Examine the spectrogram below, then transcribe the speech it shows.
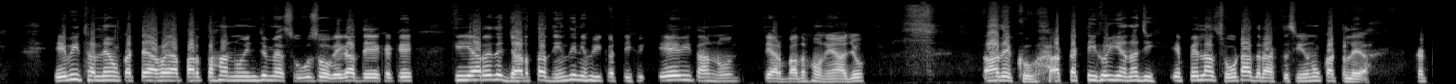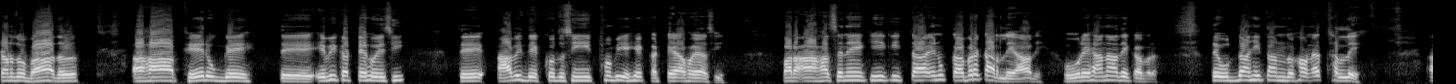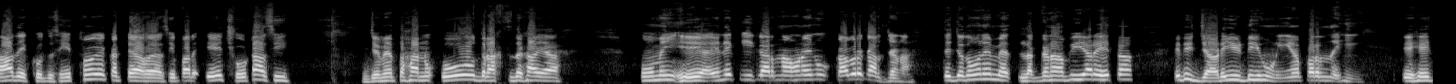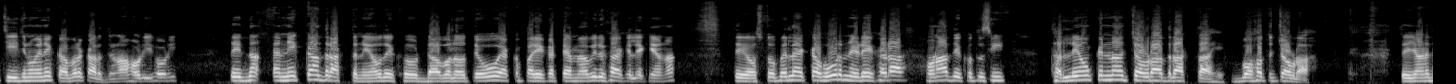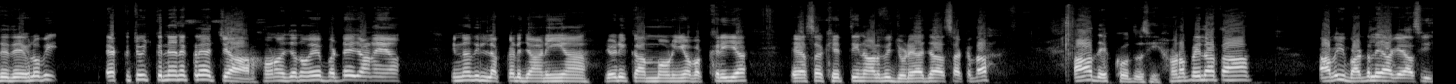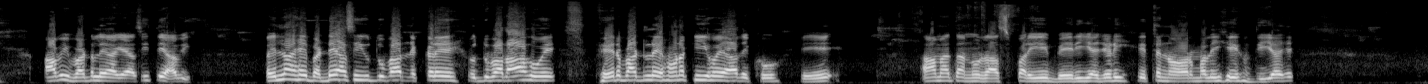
ਇਹ ਵੀ ਥੱਲੇੋਂ ਕੱਟਿਆ ਹੋਇਆ, ਪਰ ਤੁਹਾਨੂੰ ਇੰਜ ਮਹਿਸੂਸ ਹੋਵੇਗਾ ਦੇਖ ਕੇ ਕਿ ਯਾਰ ਇਹਦੇ ਜੜ ਤਾਂ ਦਿੰਦੀ ਨਹੀਂ ਹੋਈ ਕੱਟੀ ਹੋਈ, ਇਹ ਵੀ ਤੁਹਾਨੂੰ ਤਜਰਬਾ ਦਿਖਾਉਣੇ ਆ ਆ ਦੇਖੋ ਆ ਕੱਟੀ ਹੋਈ ਆ ਨਾ ਜੀ, ਇਹ ਪਹਿਲਾਂ ਛੋਟਾ ਦਰਖਤ ਸੀ, ਉਹਨੂੰ ਕੱਟ ਲਿਆ। ਕੱਟਣ ਤੋਂ ਬਾਅਦ ਆਹ ਫੇਰ ਉੱਗੇ ਤੇ ਇਹ ਵੀ ਕੱਟੇ ਹੋਏ ਸੀ। ਤੇ ਆ ਵੀ ਦੇਖੋ ਤੁਸੀਂ, ਇੱਥੋਂ ਵੀ ਇਹ ਕੱਟਿਆ ਹੋਇਆ ਸੀ। ਪਰ ਆਹਸ ਨੇ ਕੀ ਕੀਤਾ, ਇਹਨੂੰ ਕਵਰ ਕਰ ਲਿਆ ਆ ਦੇ, ਹੋ ਰਿਹਾ ਨਾ ਆਦੇ ਕਵਰ ਤੇ ਉਦਾਂ ਹੀ ਤੁਹਾਨੂੰ ਦਿਖਾਉਣਾ ਥੱਲੇ। ਆਹ ਦੇਖੋ ਤੁਸੀਂ, ਇੱਥੋਂ ਇਹ ਕੱਟਿਆ ਹੋਇਆ ਸੀ, ਪਰ ਇਹ ਛੋਟਾ ਸੀ। ਜਿਵੇਂ ਤੁਹਾਨੂੰ ਉਹ ਦਰਖਤ ਦਿਖਾਇਆ, ਉਵੇਂ ਹੀ ਇਹ ਆ। ਇਹਨੇ ਕੀ ਕਰਨਾ, ਹੁਣ ਇਹਨੂੰ ਕਵਰ ਕਰ ਜਾਣਾ ਤੇ ਜਦੋਂ ਉਹਨੇ ਲੱਗਣਾ ਵੀ ਯਾਰ, ਇਹ ਤਾਂ ਇਹਦੀ ਜੜੀ ਏਡੀ ਹੋਣੀ ਆ, ਪਰ ਨਹੀਂ। ਇਹ ਚੀਜ਼ ਨੂੰ ਇਹਨੇ ਕਵਰ ਕਰ ਦੇਣਾ ਹੌਲੀ ਹੌਲੀ ਤੇ ਇਦਾਂ ਅਨੇਕਾਂ ਦਰਖਤ ਨੇ, ਉਹ ਦੇਖੋ ਡਬਲ ਤੇ ਉਹ ਇੱਕ ਪਰੇ ਕੱਟਿਆ, ਮੈਂ ਉਹ ਵੀ ਦਿਖਾ ਕੇ ਲੈ ਕੇ ਆਉਣਾ। ਤੇ ਉਸ ਤੋਂ ਪਹਿਲਾਂ ਇੱਕ ਹੋਰ ਨੇੜੇ ਖੜਾ। ਹੁਣ ਆ ਦੇਖੋ ਤੁਸੀਂ, ਥੱਲੇੋਂ ਕਿੰਨਾ ਚੌੜਾ ਦਰਖਤ ਆ ਇਹ, ਬਹੁਤ ਚੌੜਾ। ਤੇ ਜਾਣਦੇ, ਦੇਖ ਲਓ ਵੀ ਇੱਕ ਚੋਂ ਕਿੰਨੇ ਨਿਕਲਿਆ? ਚਾਰ। ਹੁਣ ਜਦੋਂ ਇਹ ਵੱਡੇ ਜਾਣੇ ਆ, ਇਹਨਾਂ ਦੀ ਲੱਕੜ ਜਾਣੀ ਆ, ਜਿਹੜੀ ਕੰਮ ਆਉਣੀ ਆ, ਵੱਖਰੀ ਆ, ਇਸ ਖੇਤੀ ਨਾਲ ਵੀ ਜੁੜਿਆ ਜਾ ਸਕਦਾ। ਆਹ ਦੇਖੋ ਤੁਸੀਂ। ਹੁਣ ਪਹਿਲਾਂ ਤਾਂ ਆ ਵੀ ਵੱਢ ਲਿਆ ਗਿਆ ਸੀ। ਆ ਵੀ ਵੱਢ ਲਿਆ ਗਿਆ ਸੀ ਤੇ ਆ ਵੀ। ਪਹਿਲਾਂ ਇਹ ਵੱਢਿਆ ਸੀ, ਉਦੋਂ ਬਾਅਦ ਨਿਕਲੇ, ਉਦੋਂ ਬਾਅਦ ਆ ਹੋਏ, ਫੇਰ ਵੱਢ ਲਏ। ਹੁਣ ਕੀ ਹੋਇਆ? ਦੇਖੋ, ਇਹ ਆ ਮੈਂ ਤੁਹਾਨੂੰ ਰਸ ਭਰੀ ਬੇਰੀ ਆ ਜਿਹੜੀ, ਇੱਥੇ ਨਾਰਮਲੀ ਹੀ ਹੁੰਦੀ ਆ ਇਹ।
